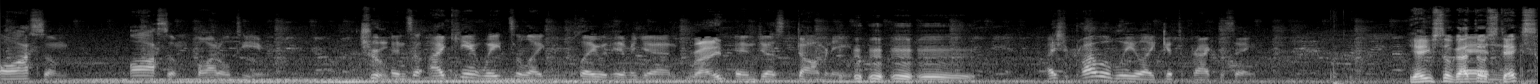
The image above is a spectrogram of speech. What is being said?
awesome, awesome bottle team, True. and so I can't wait to like play with him again right? and just dominate. I should probably like get to practicing. yeah, you still got those sticks?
